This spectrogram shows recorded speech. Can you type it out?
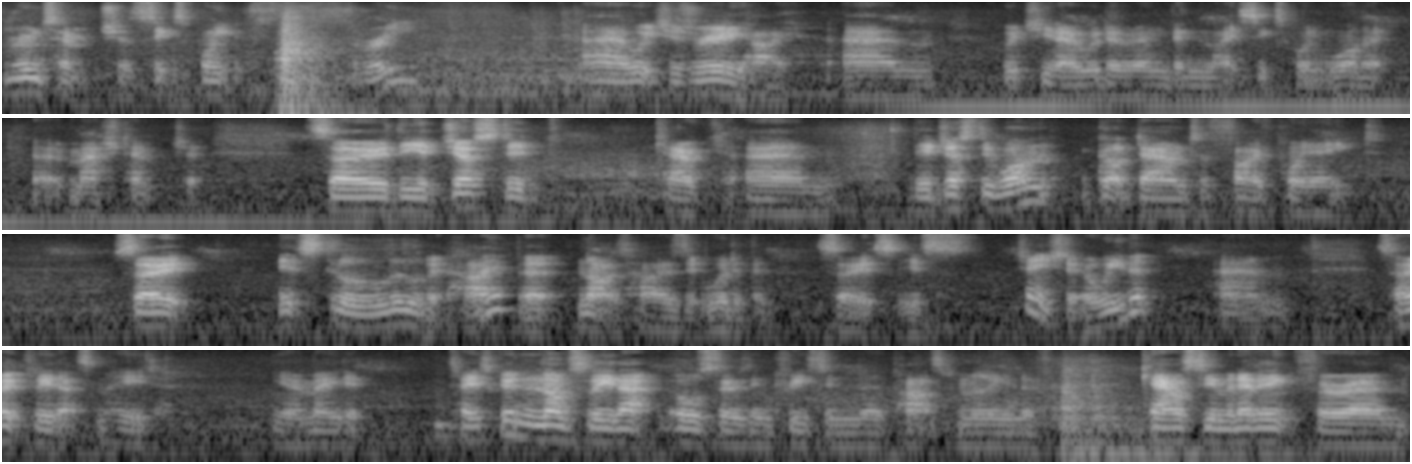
room temperature 6.3, uh, which is really high, um, which you know would have only been like 6.1 at, at mash temperature. So the adjusted calc, um, the adjusted one got down to 5.8. So it's still a little bit high, but not as high as it would have been. So it's it's changed it a wee bit. Um, so hopefully that's made you know made it taste good, and obviously that also is increasing the parts per million of calcium and everything for um,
